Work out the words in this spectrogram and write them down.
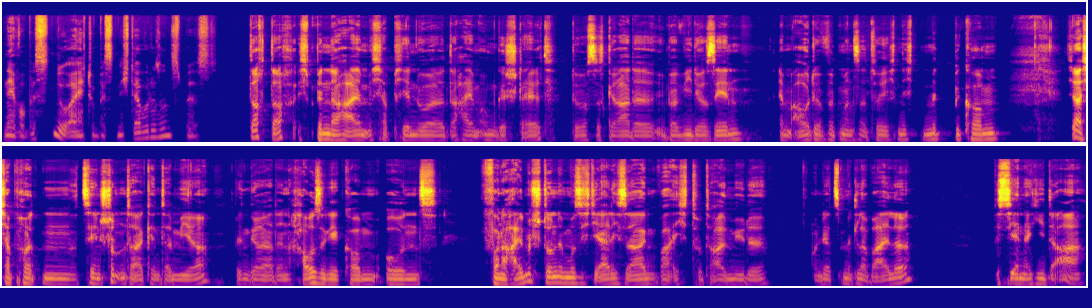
Nee, wo bist denn du eigentlich? Du bist nicht da, wo du sonst bist. Doch, doch, ich bin daheim. Ich habe hier nur daheim umgestellt. Du wirst es gerade über Video sehen. Im Audio wird man es natürlich nicht mitbekommen. Ja, ich habe heute einen 10-Stunden-Tag hinter mir. Bin gerade nach Hause gekommen und vor einer halben Stunde, muss ich dir ehrlich sagen, war ich total müde. Und jetzt mittlerweile ist die Energie da.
